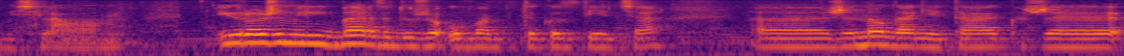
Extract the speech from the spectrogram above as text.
myślałam. Jurorzy mieli bardzo dużo uwag do tego zdjęcia, e, że noga nie tak, że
